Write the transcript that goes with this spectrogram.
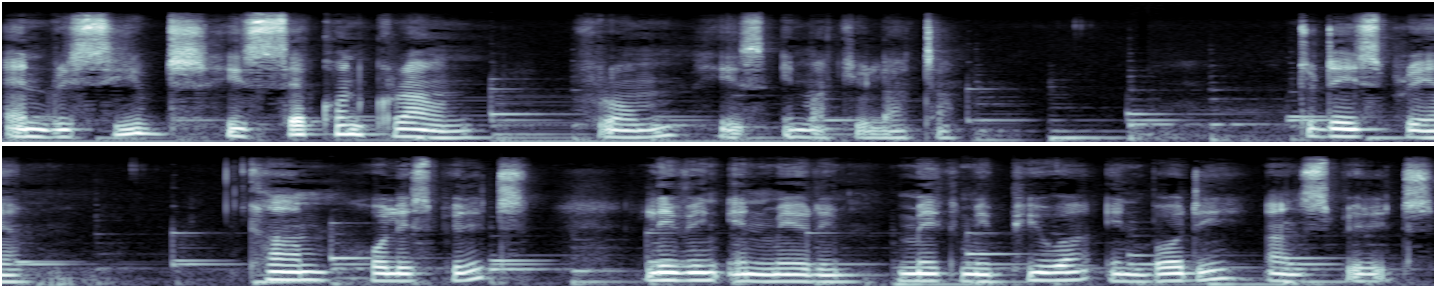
and received his second crown from his Immaculata. Today's prayer Come, Holy Spirit, living in Mary, make me pure in body and spirit,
